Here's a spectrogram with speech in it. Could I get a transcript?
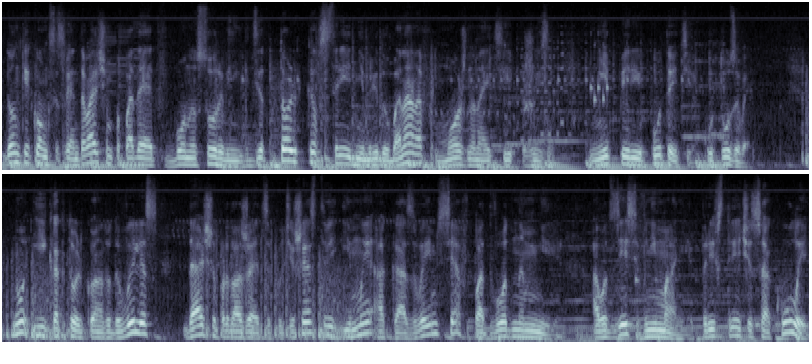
Донки Конг со своим товарищем попадает в бонус уровень, где только в среднем ряду бананов можно найти жизнь. Не перепутайте, Кутузовы. Ну и как только он оттуда вылез, дальше продолжается путешествие, и мы оказываемся в подводном мире. А вот здесь, внимание, при встрече с акулой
